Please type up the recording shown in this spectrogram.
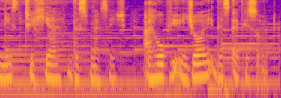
needs to hear this message. I hope you enjoy this episode.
